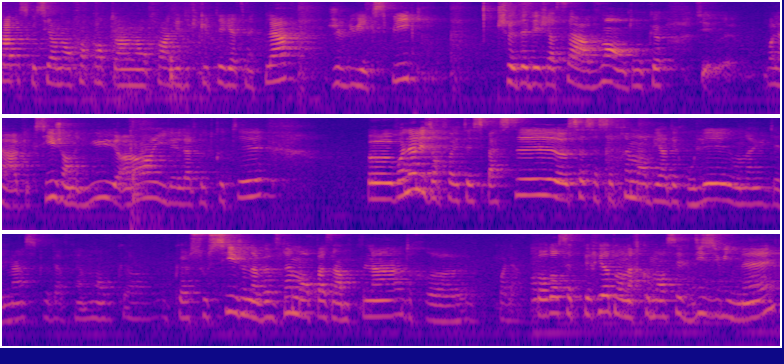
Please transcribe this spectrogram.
Parce que si un enfant, quand un enfant a des difficultés à se mettre là, je lui explique. Je faisais déjà ça avant, donc euh, euh, voilà, à Plexi, j'en ai eu un, il est là de l'autre côté. Euh, voilà, les enfants étaient espacés, euh, ça, s'est vraiment bien déroulé. On a eu des masques, là, vraiment aucun, souci. Je n'avais vraiment pas à me plaindre. Euh. Pendant cette période, on a recommencé le 18 mai.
